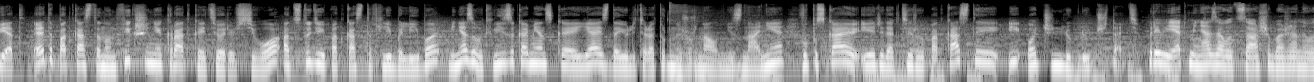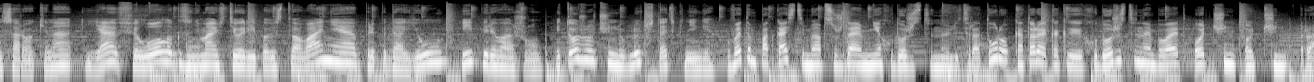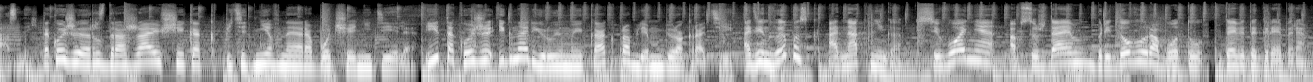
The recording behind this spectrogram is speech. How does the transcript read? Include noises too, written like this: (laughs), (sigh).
Привет! Это подкаст о нонфикшене «Краткая теория всего» от студии подкастов «Либо-либо». Меня зовут Лиза Каменская, я издаю литературный журнал «Незнание», выпускаю и редактирую подкасты и очень люблю читать. Привет, меня зовут Саша Баженова-Сорокина. Я филолог, занимаюсь теорией повествования, преподаю и перевожу. И тоже очень люблю читать книги. В этом подкасте мы обсуждаем не художественную литературу, которая, как и художественная, бывает очень-очень разной. Такой же раздражающий, как пятидневная рабочая рабочая неделя. И такой же игнорируемый, как проблема бюрократии. Один выпуск – одна книга. Сегодня обсуждаем бредовую работу Дэвида Гребера.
